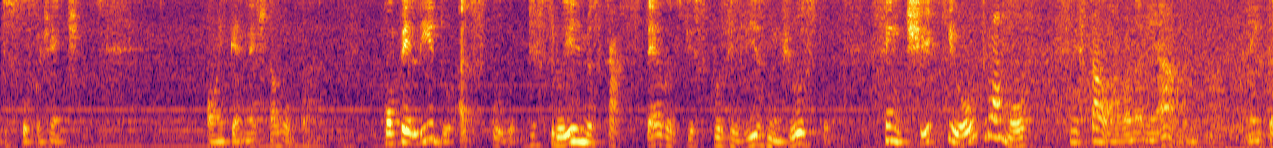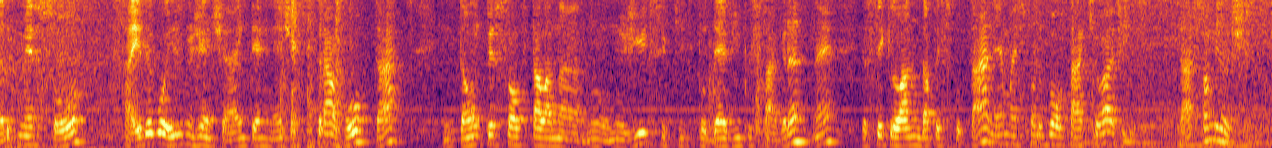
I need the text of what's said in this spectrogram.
Desculpa, gente. Ó, a internet está voltando. Compelido a destruir meus castelos de exclusivismo injusto, senti que outro amor se instalava na minha alma. Então começou a sair do egoísmo, gente. A internet aqui travou, tá? Então o pessoal que está lá na, no, no que puder vir para o Instagram, né? Eu sei que lá não dá para escutar, né? Mas quando voltar aqui eu aviso, tá? Só um minutinho.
